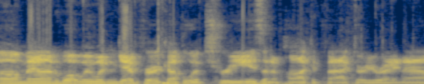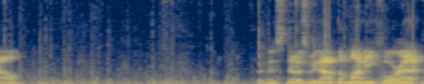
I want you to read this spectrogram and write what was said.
Oh man, what we wouldn't give for a couple of trees and a pocket factory right now. Goodness knows we'd have the money for it.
